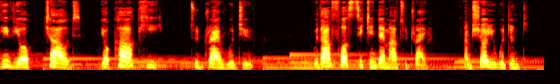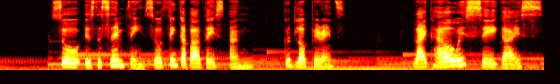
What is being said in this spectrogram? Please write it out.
give your child your car key to drive, would you? Without first teaching them how to drive. I'm sure you wouldn't. So, it's the same thing. So, think about this and good luck, parents. Like I always say, guys,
